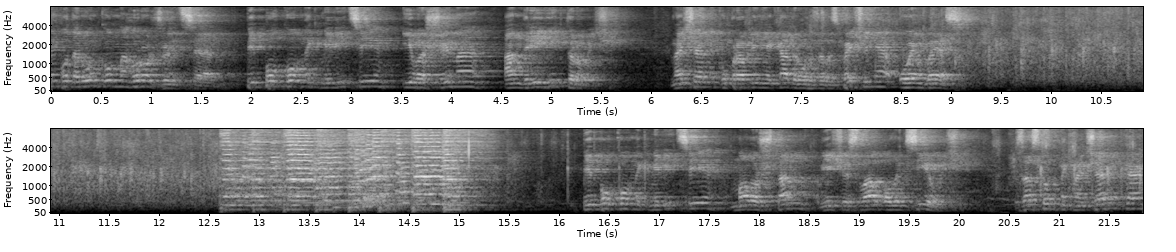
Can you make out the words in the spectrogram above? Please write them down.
Цінним подарунком нагороджується підполковник міліції Івашина Андрій Вікторович, начальник управління кадрового забезпечення ОМВС. Підполковник міліції Малоштан В'ячеслав Олексійович, заступник начальника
